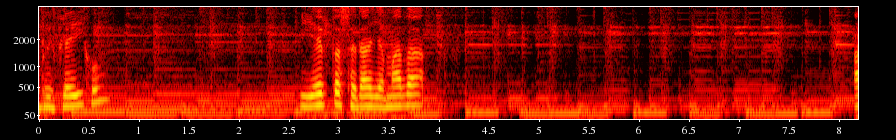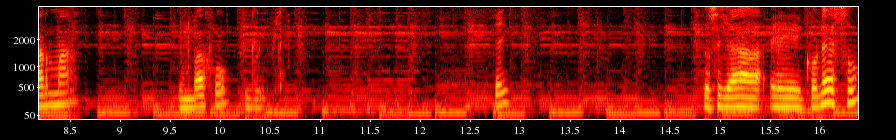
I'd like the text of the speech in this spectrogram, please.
Rifle hijo. Y esta será llamada arma en bajo rifle. Entonces ya eh, con eso.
